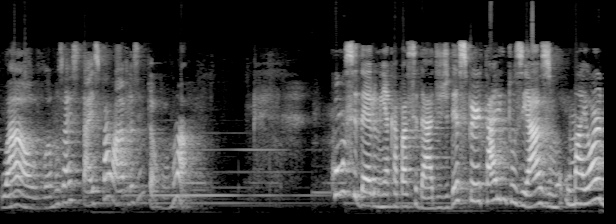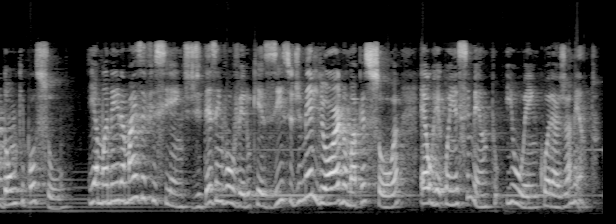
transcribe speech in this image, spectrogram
Uau, vamos às tais palavras então, vamos lá. Considero minha capacidade de despertar entusiasmo o maior dom que possuo, e a maneira mais eficiente de desenvolver o que existe de melhor numa pessoa é o reconhecimento e o encorajamento.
